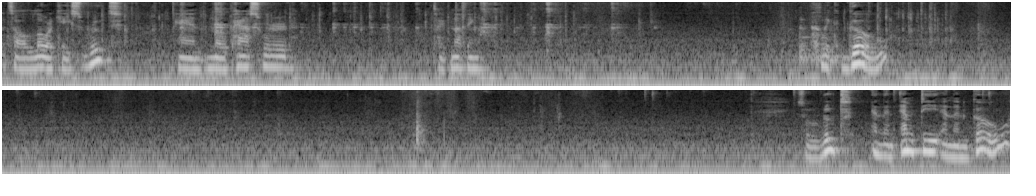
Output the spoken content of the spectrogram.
it's all lowercase root and no password. Type nothing. Click go. So root and then empty and then go.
